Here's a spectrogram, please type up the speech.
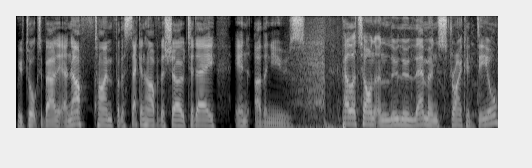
We've talked about it enough. Time for the second half of the show today in other news. Peloton and Lululemon strike a deal.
